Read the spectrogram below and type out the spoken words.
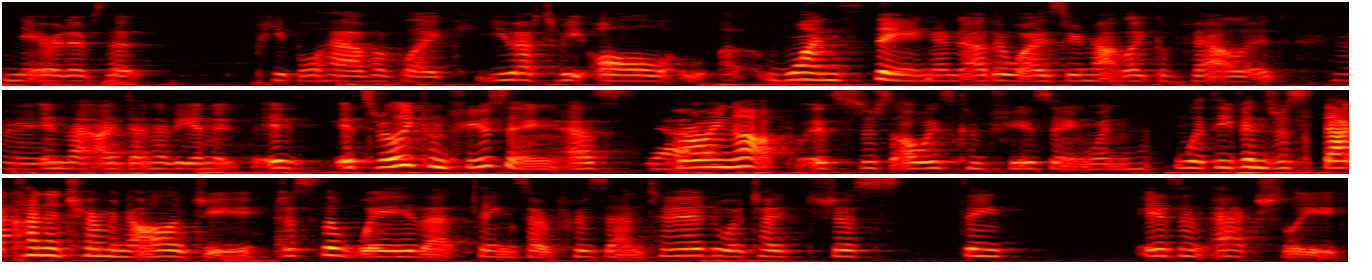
narratives that people have of like you have to be all uh, one thing and otherwise you're not like valid right. in that identity. And it, it it's really confusing as Yeah. growing up. It's just always confusing when with even just that kind of terminology. Just the way that things are presented which i just think isn't actually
